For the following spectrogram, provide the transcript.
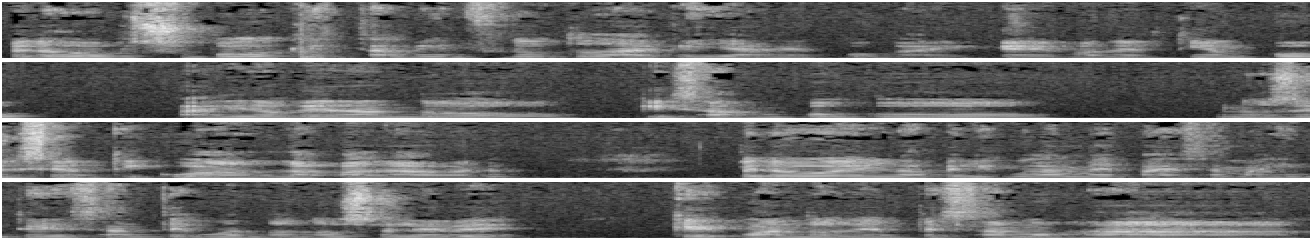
pero supongo que es también fruto de aquella época y que con el tiempo ha ido quedando quizás un poco, no sé si anticuado es la palabra. Pero en la película me parece más interesante cuando no se le ve que cuando le empezamos a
